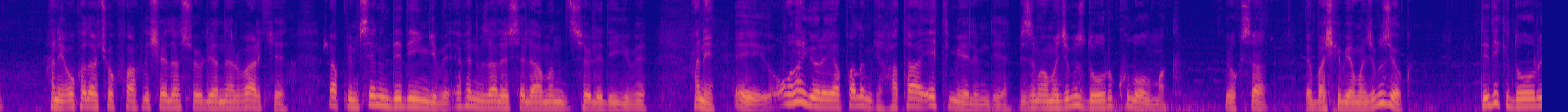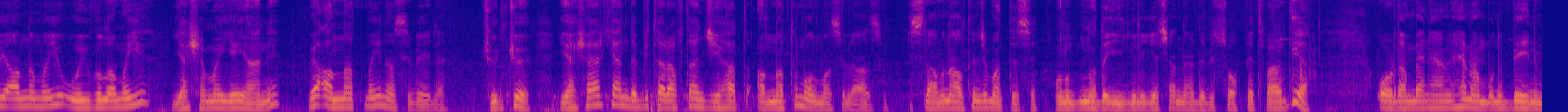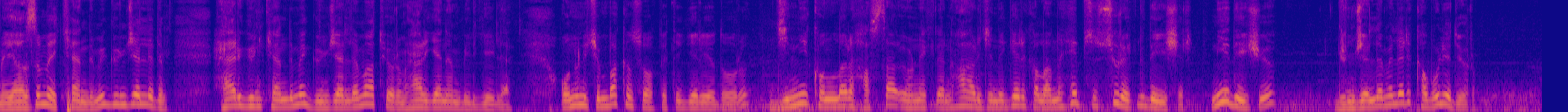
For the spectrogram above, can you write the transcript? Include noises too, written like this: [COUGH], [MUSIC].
Hani o kadar çok farklı şeyler söyleyenler var ki Rabbim senin dediğin gibi Efendimiz Aleyhisselam'ın söylediği gibi hani e, ona göre yapalım ki hata etmeyelim diye. Bizim amacımız doğru kul olmak. Yoksa e, başka bir amacımız yok. Dedi ki doğruyu anlamayı, uygulamayı, yaşamayı yani ve anlatmayı nasip eyle. Çünkü yaşarken de bir taraftan cihat, anlatım olması lazım. İslam'ın altıncı maddesi. Onunla da ilgili geçenlerde bir sohbet vardı ya. Oradan ben hemen bunu beynime yazdım ve kendimi güncelledim. Her gün kendime güncelleme atıyorum her gelen bilgiyle. Onun için bakın sohbeti geriye doğru. Cinni konuları hasta örneklerin haricinde geri kalanı hepsi sürekli değişir. Niye değişiyor? Güncellemeleri kabul ediyorum.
